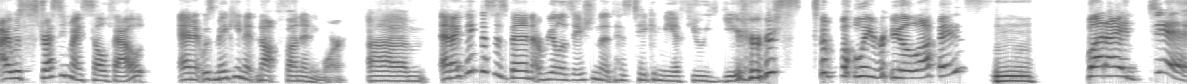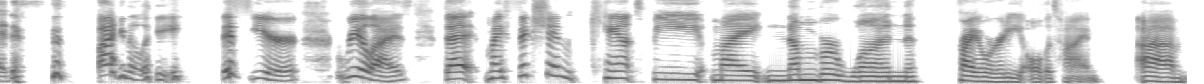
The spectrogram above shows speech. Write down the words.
I was stressing myself out and it was making it not fun anymore. Um, and I think this has been a realization that has taken me a few years to fully realize. Mm. But I did finally this year realize that my fiction can't be my number one priority all the time. Um,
